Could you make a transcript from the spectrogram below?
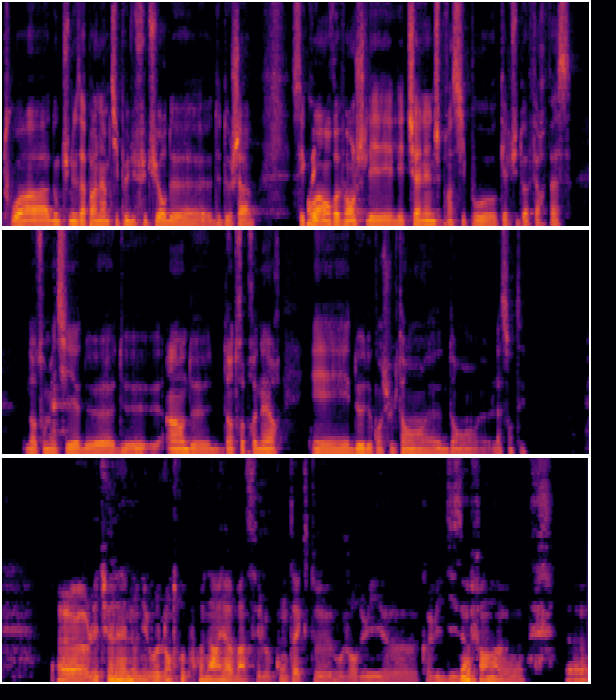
Toi, donc tu nous as parlé un petit peu du futur de, de Dosha. C'est quoi en revanche les, les, challenges principaux auxquels tu dois faire face dans ton métier de, de un d'entrepreneur et deux de consultant euh, dans la santé? Euh, les challenges au niveau de l'entrepreneuriat, ben, c'est le contexte euh, aujourd'hui euh, Covid-19. Hein, euh, euh,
